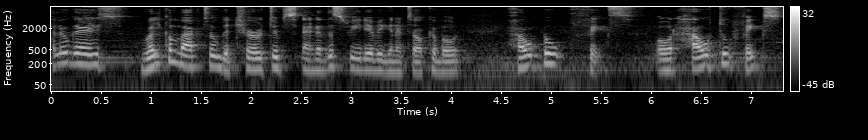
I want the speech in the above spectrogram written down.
Hello guys, welcome back to Get Droid Tips and in this video we're going to talk about how to fix or how to fix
